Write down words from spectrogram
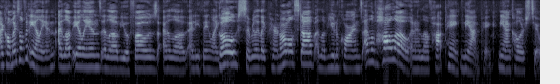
I call myself an alien. I love aliens. I love UFOs. I love anything like ghosts. I really like paranormal stuff. I love unicorns. I love holo and I love hot pink, neon pink neon colors too.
